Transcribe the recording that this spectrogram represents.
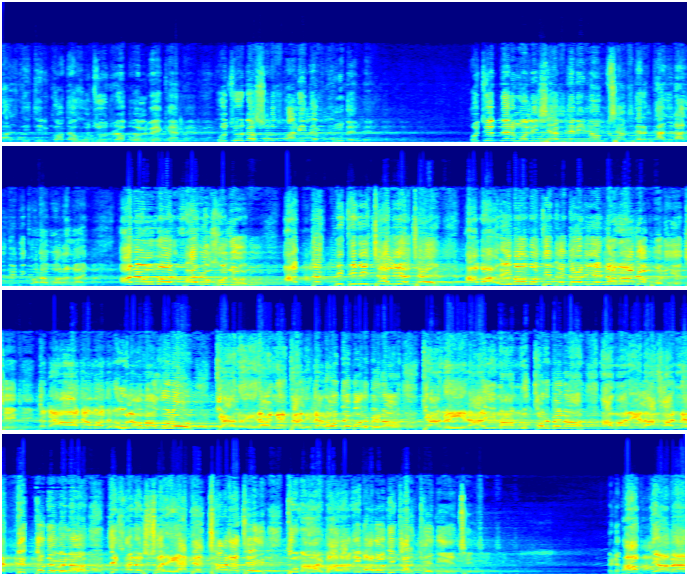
রাজনীতির কথা হুজুররা বলবে কেন? হুজুররা শুধু পানিতে ফু দেবে। হুজুরদের মলি সাহেবদের, ইমাম সাহেবদের কাজ রাজনীতি করা বলা নয়। আরে উমর ফারুক হুজুর আর্ধেক পৃথিবী চালিয়েছে, আবার ইমামতিতে দাঁড়িয়ে নামাজও পড়িয়েছে। তাহলে আজ আমাদের উলামাগুলো কেন এরা নেতা লিডার হতে পারবে না? কেন এরা ইমাম করবে না? আবার এলাকার নেতৃত্ব দেবে না? যেখানে শরিয়াতের ছাড় আছে, তোমার বাধা দিবার অধিকার কে দিয়েছে? এটা ভাবতে হবে।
